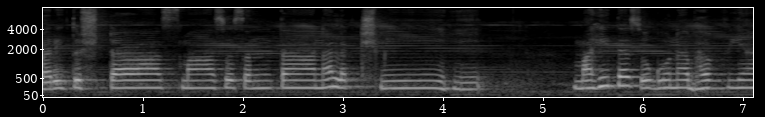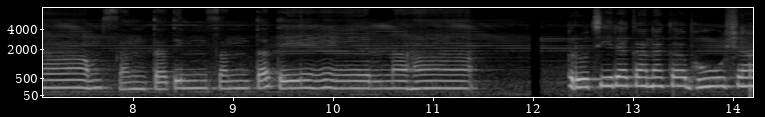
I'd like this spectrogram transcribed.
परितुष्टास्मासु सन्तानलक्ष्मीः महितसुगुणभव्यां सन्ततिं सन्ततेर्नः रुचिरकनकभूषा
